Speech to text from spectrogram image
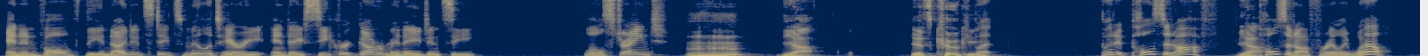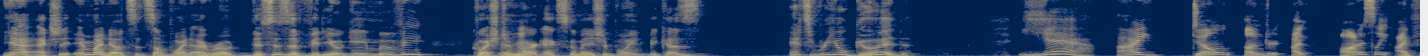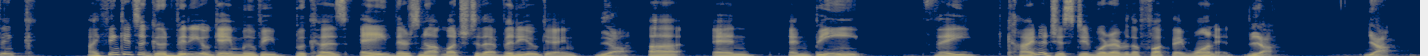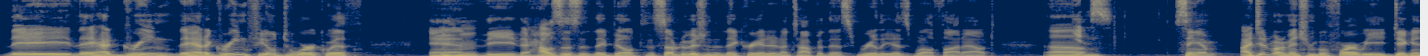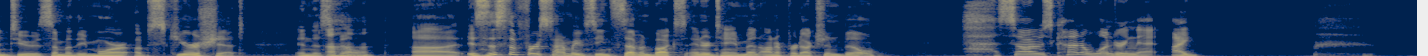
and involve the United States military and a secret government agency. Little strange, yeah. It's kooky. but but it pulls it off. Yeah. It pulls it off really well. Yeah, actually, in my notes at some point, I wrote, "This is a video game movie?" Question Mm-hmm. mark exclamation point because it's real good. Yeah, I don't under I honestly I think I think it's a good video game movie because A there's not much to that video game. Yeah, Uh and and B they kind of just did whatever the fuck they wanted. yeah, yeah. They they had green they had a green field to work with, and the the houses that they built, the subdivision that they created on top of this, really is well thought out. Um, yes. Sam, I did want to mention before we dig into some of the more obscure shit in this film. Uh, is this the first time we've seen Seven Bucks Entertainment on a production bill? So I was kind of wondering that. I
